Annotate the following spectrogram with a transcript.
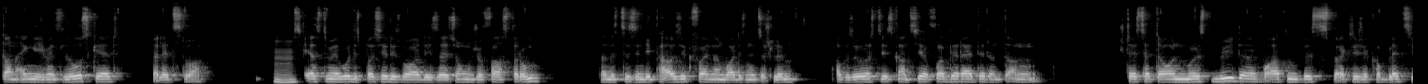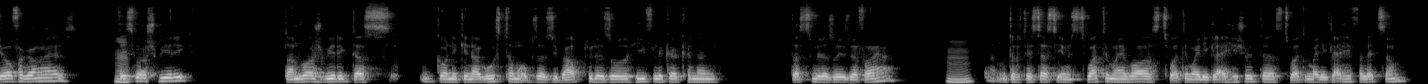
dann eigentlich, wenn es losgeht, verletzt war. Mhm. Das erste Mal, wo das passiert ist, war die Saison schon fast rum. Dann ist das in die Pause gefallen, dann war das nicht so schlimm. Aber so hast du das ganze Jahr vorbereitet und dann stehst halt da und musst wieder warten, bis praktisch ein komplettes Jahr vergangen ist. Ja. Das war schwierig. Dann war schwierig, dass gar nicht genau gewusst haben, ob sie es überhaupt wieder so hinflicken können, dass es wieder so ist wie vorher. Mhm. Ähm, durch das, dass es eben das zweite Mal war, das zweite Mal die gleiche Schulter, das zweite Mal die gleiche Verletzung,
